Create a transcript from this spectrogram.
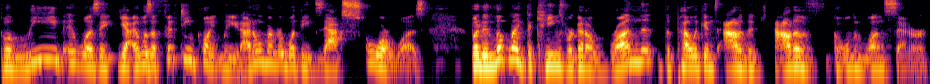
believe it was a yeah, it was a 15 point lead. I don't remember what the exact score was, but it looked like the Kings were going to run the Pelicans out of the out of Golden One Center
